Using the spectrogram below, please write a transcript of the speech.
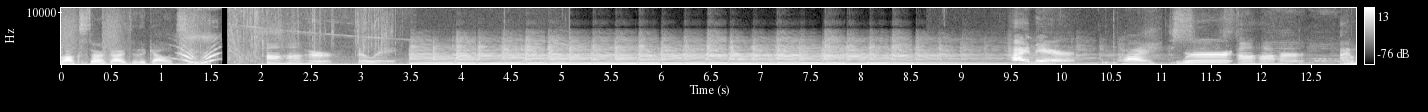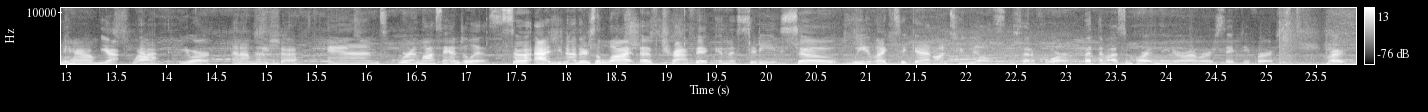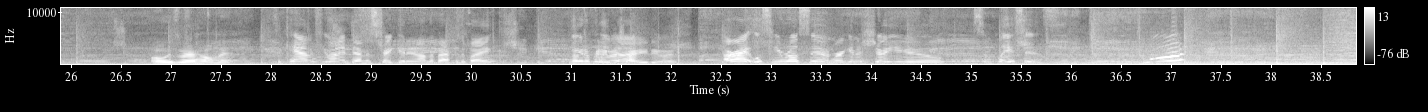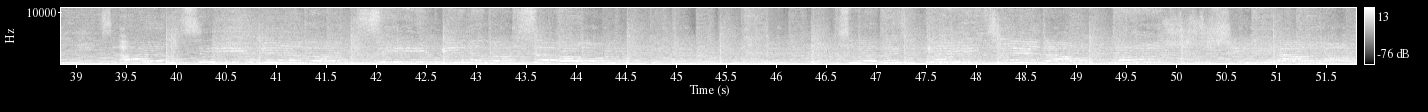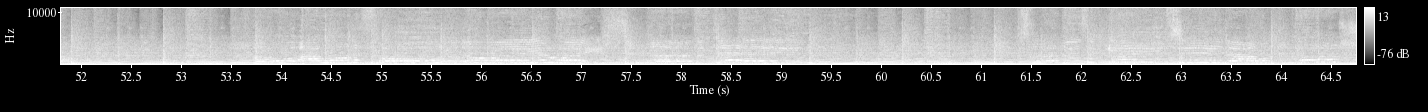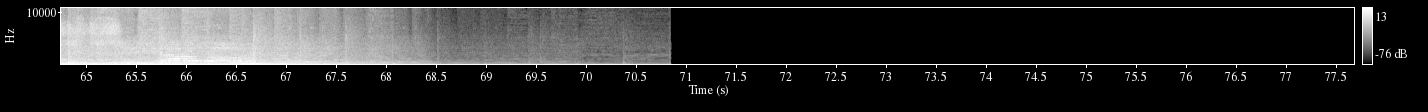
Rockstar Guide to the Galaxy. Uh-huh, her, LA. Hi there. Hi. We're uh-huh, her. I'm Cam. Yeah, Wow. I- you are. And I'm Leisha. And we're in Los Angeles. So as you know, there's a lot of traffic in the city. So we like to get on two wheels instead of four. But the most important thing to remember is safety first. Right. Always wear a helmet. So Cam, if you want to demonstrate getting on the back of the bike, That's pretty much done. how you do it. All right, we'll see you real soon. We're gonna show you some places.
